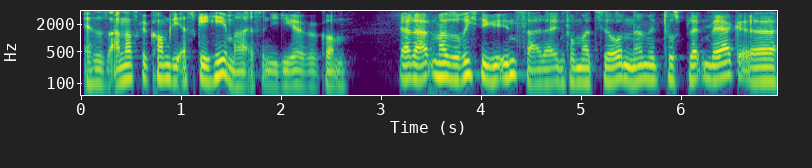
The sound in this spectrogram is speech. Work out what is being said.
Es ist anders gekommen, die SG Hema ist in die Liga gekommen. Ja, da hatten wir so richtige Insider-Informationen ne, mit TuS Plettenberg. Äh.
